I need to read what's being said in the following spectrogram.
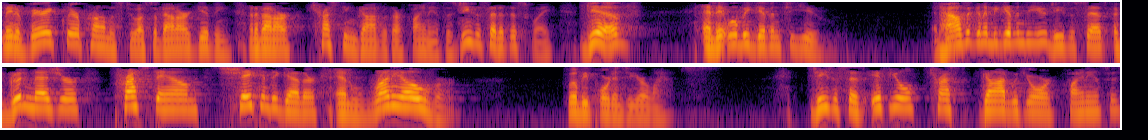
made a very clear promise to us about our giving and about our trusting God with our finances. Jesus said it this way, Give, and it will be given to you. And how's it going to be given to you? Jesus says, a good measure, pressed down, shaken together, and running over will be poured into your laps. Jesus says, if you'll trust God with your finances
